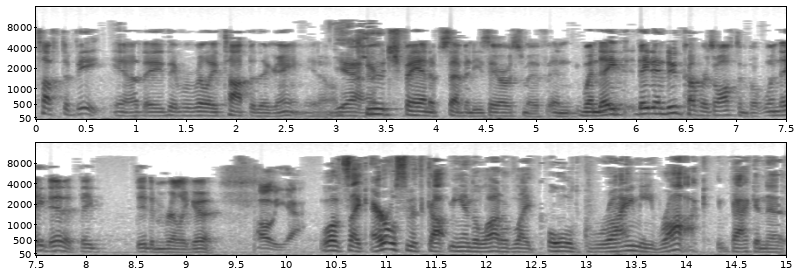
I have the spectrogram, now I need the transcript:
tough to beat. You know, they, they were really top of their game. You know, Yeah. Huge fan of 70s Aerosmith, and when they they didn't do covers often, but when they did it, they did them really good. Oh yeah. well, it's like Aerosmith got me into a lot of like old grimy rock back in the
